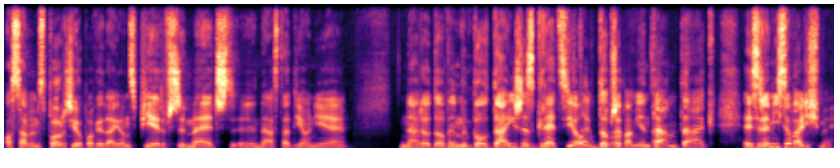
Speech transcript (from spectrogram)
o samym sporcie opowiadając, pierwszy mecz y, na stadionie narodowym, bodajże z Grecją, Tak było, dobrze pamiętam, tak? Zremisowaliśmy.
